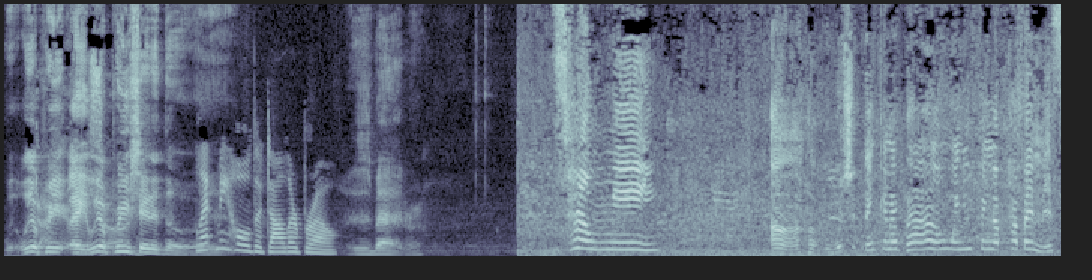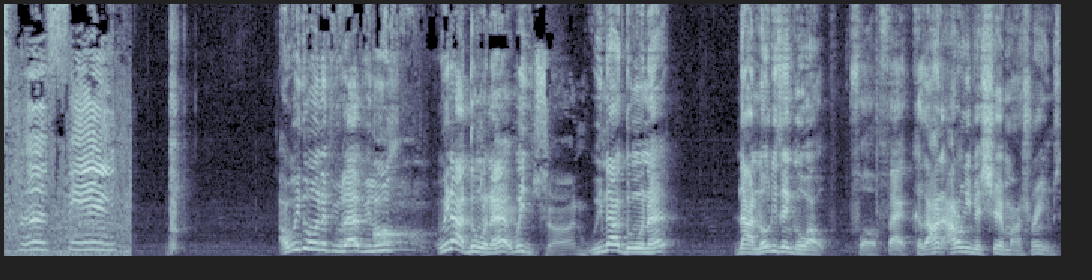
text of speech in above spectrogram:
We, we, appre- hey, we appreciate it though. Let me hold a dollar, bro. This is bad, bro. Tell me, uh, what you thinking about when you think of popping this pussy? Are we doing if you laugh, you lose? We not doing that. We Son. we not doing that. Nah, no, these ain't go out for a fact because I, I don't even share my streams,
